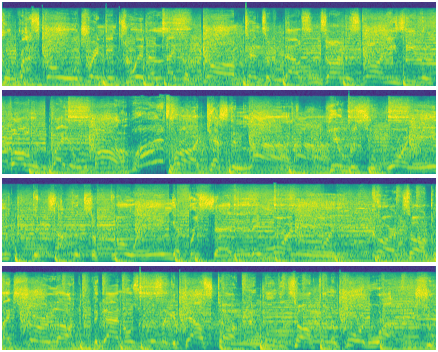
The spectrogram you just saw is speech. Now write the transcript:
Carrasco, trending Twitter like a bomb. Tens of thousands on his lawn. He's even followed by your mom. What? Broadcasting live. Here is your warning. The topics are flowing every Saturday morning. Car talk like Sherlock. The guy knows wheels like a Dow stock. Movie talk on the boardwalk. Shoot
